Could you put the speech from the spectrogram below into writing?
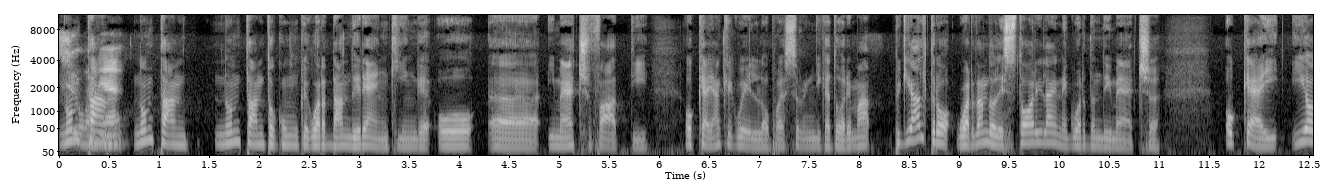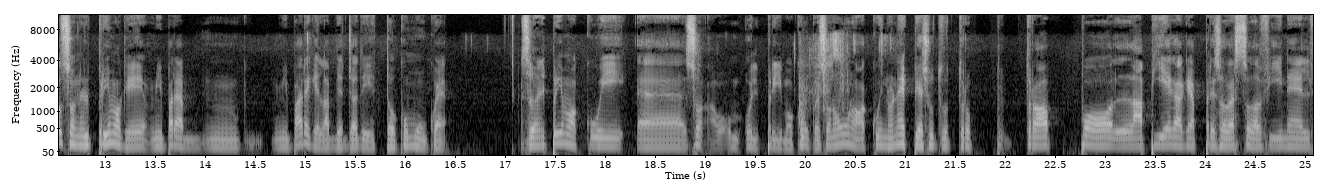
non, tan- non tanto non tanto comunque guardando i ranking o uh, i match fatti. Ok, anche quello può essere un indicatore, ma più che altro guardando le storyline e guardando i match. Ok, io sono il primo che mi pare, mm, mi pare che l'abbia già detto. Comunque, sono il primo a cui. Eh, so, o il primo, comunque, sono uno a cui non è piaciuto tro- troppo la piega che ha preso verso la fine il,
